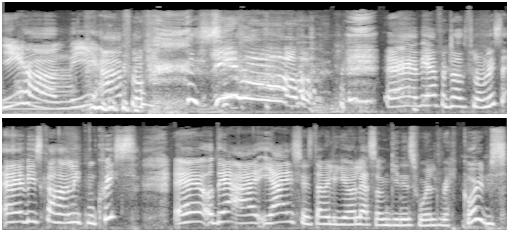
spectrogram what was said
Jiha, vi er Flomlys. Eh, vi er fortsatt Flomlys. Eh, vi skal ha en liten quiz. Eh, og det er, jeg syns det er veldig gøy å lese om Guinness World Records.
